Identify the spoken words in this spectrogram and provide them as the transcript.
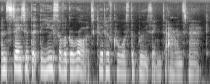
and stated that the use of a garrote could have caused the bruising to Aaron's neck.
